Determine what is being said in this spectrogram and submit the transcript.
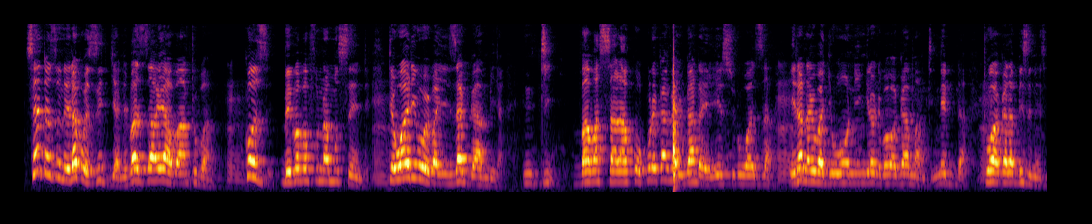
sente zino era bwe zijja ne bazzaayo abantu bano kozi be babafunamu sente tewaliwo we bayinza kugambira nti babasalako okuleka nga uganda yeyeesuluwaza era nayo bagiwoningirawo ne babagamba nti nedda twagala bizinesi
